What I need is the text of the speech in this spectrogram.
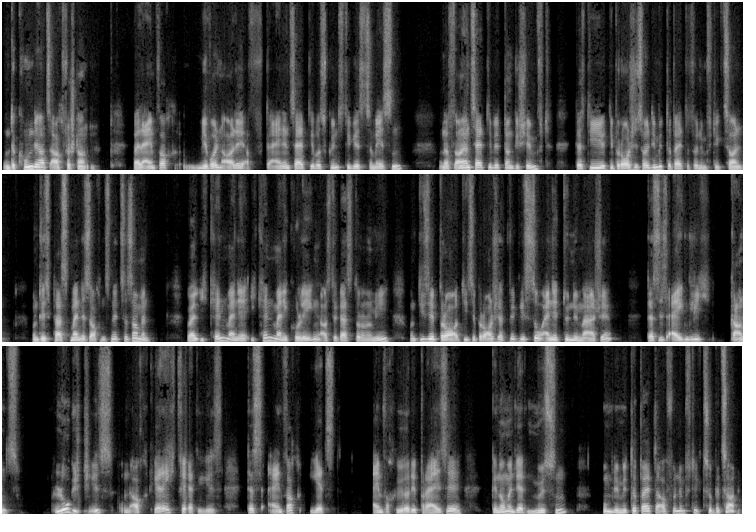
Und der Kunde hat es auch verstanden. Weil einfach, wir wollen alle auf der einen Seite was Günstiges zum Essen und auf der anderen Seite wird dann geschimpft, dass die, die Branche soll die Mitarbeiter vernünftig zahlen. Und das passt meines Erachtens nicht zusammen. Weil ich kenne meine, ich kenne meine Kollegen aus der Gastronomie und diese, Bra diese Branche hat wirklich so eine dünne Marge, dass es eigentlich ganz logisch ist und auch gerechtfertigt ist, dass einfach jetzt einfach höhere Preise genommen werden müssen, um die Mitarbeiter auch vernünftig zu bezahlen.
